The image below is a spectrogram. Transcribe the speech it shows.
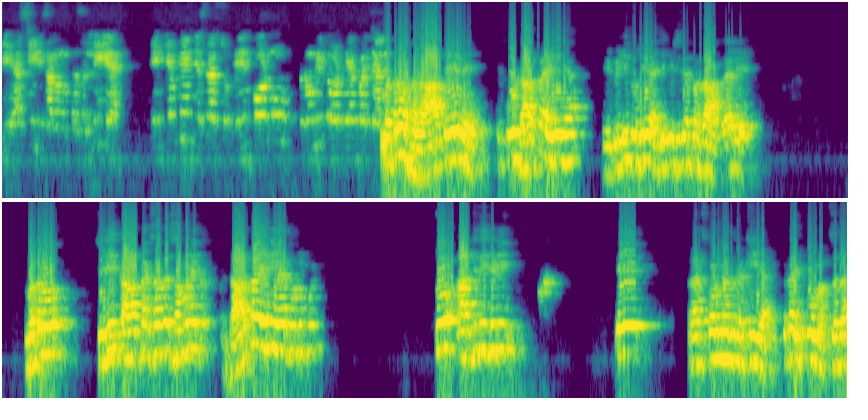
ਵੀ ਅਸੀਂ ਸਾਨੂੰ ਤਸੱਲੀ ਹੈ ਕਿ ਕਿਉਂਕਿ ਜਿਸ ਤਰ੍ਹਾਂ ਸੁਪਰੀਮ ਕੋਰਟ ਨੂੰ ਕਾਨੂੰਨੀ ਤੌਰ ਤੇ ਆਪਾਂ ਚੱਲ ਮਤਲਬ ਹਾਲਾਤ ਇਹ ਨੇ ਕਿ ਕੋਈ ਡਰ ਪੈ ਨਹੀਂ ਹੈ। ਬੀਬੀ ਜੀ, ਤੁਸੀਂ ਐਜੀਪੀਸੀ ਦੇ ਪ੍ਰਧਾਨ ਰਹੇ ਨੇ ਮਤਲਬ ਸ੍ਰੀ ਅਕਾਲ ਤਖਤ ਸਾਹਿਬ ਦੇ ਸਾਹਮਣੇ ਡਰ ਤਾਂ ਹੀ ਨਹੀਂ ਹੈ ਤੁਹਾਨੂੰ ਕੋਈ। ਸੋ ਅੱਜ ਦੀ ਜਿਹੜੀ ਇਹ ਪ੍ਰੈਸ ਕਾਨਫਰੰਸ ਰੱਖੀ ਆ, ਇਹਦਾ ਇੱਕੋ ਮਕਸਦ ਹੈ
